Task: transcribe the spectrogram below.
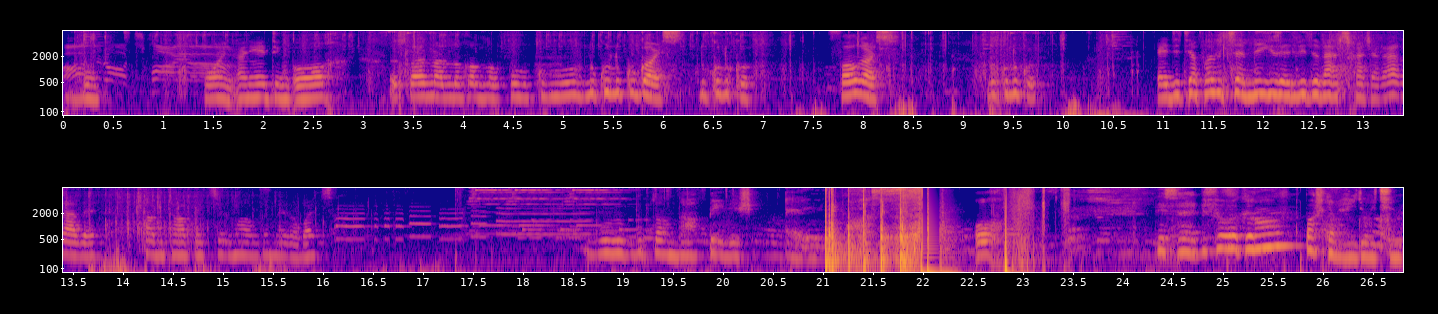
Boom. Boing anything oh. Islanma luku luku luku luku luku guys. Luku luku. Fall guys. Luku luku. Edit yapabilsem ne güzel videolar çıkacak ha abi. Tabi tablet 26 megabayt. Bu buradan da beleş elmas. Oh. Neyse bir sonraki round başka bir video için.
